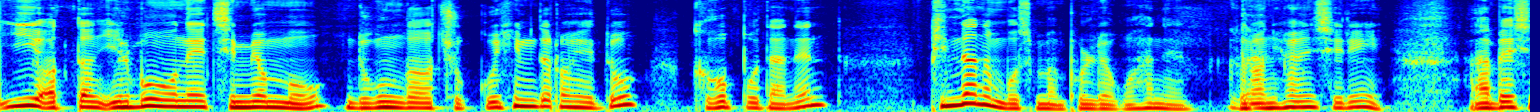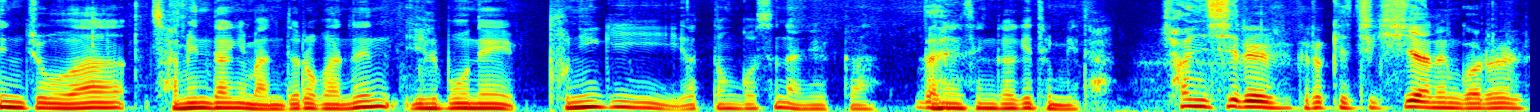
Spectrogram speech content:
이 어떤 일본의 진면모, 누군가가 죽고 힘들어해도 그것보다는 빛나는 모습만 보려고 하는 그런 네. 현실이 아베 신조와 자민당이 만들어가는 일본의 분위기였던 것은 아닐까 하는 네. 생각이 듭니다. 현실을 그렇게 직시하는 거를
